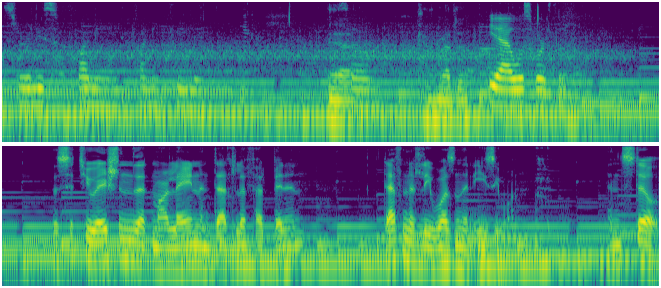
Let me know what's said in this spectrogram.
it's really funny, funny feeling. Yeah, So can imagine. yeah, it was worth it. The situation that Marlene and Detlef had been in definitely wasn't an easy one. And still,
